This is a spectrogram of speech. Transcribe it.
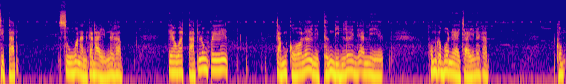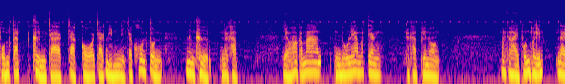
สิตัดสูงว่านั้นก็ได้นะครับ แต่ว่าตัดลงไปจำกอเลยนี่ถึงดินเลยนี่อันนี้ ผมก็บ่แน่ใจนะครับ ของผมตัดขึ้นจากจากกอจากดินนี่จากโค่นต้นหนึ่งคืบนะครับ แล้วเฮาก็มาดูแลมาแต่งนะครับ พี่น้อง มันก็ให้ผลผลิตได้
